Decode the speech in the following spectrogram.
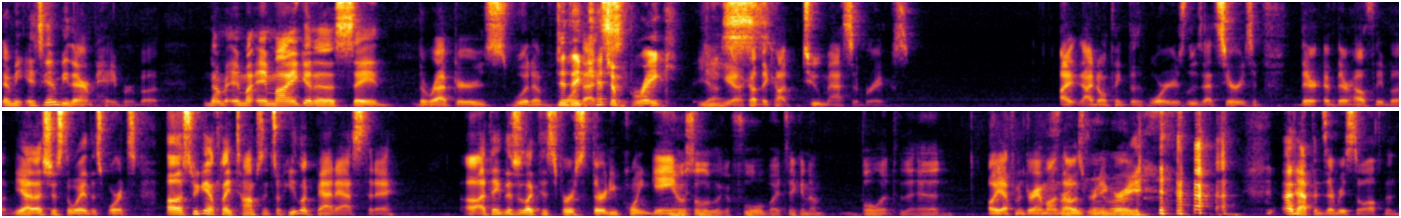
I mean, it's gonna be there in paper, but am I am I gonna say the Raptors would have? Did they catch a se- break? Yeah, Yes. I thought they caught two massive breaks. I, I don't think the Warriors lose that series if they're if they're healthy, but yeah, that's just the way of the sports. Uh, speaking of Klay Thompson, so he looked badass today. Uh, I think this was like his first thirty point game. He also looked like a fool by taking a bullet to the head. Oh yeah, from Draymond, that From was pretty great. that happens every so often.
